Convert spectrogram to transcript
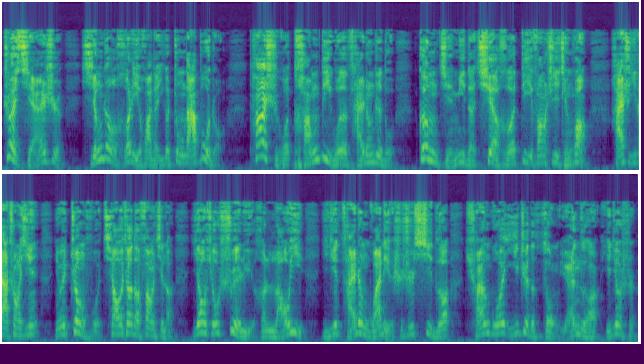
这显然是行政合理化的一个重大步骤，它使过唐帝国的财政制度更紧密的切合地方实际情况。还是一大创新，因为政府悄悄地放弃了要求税率和劳役以及财政管理实施细则全国一致的总原则，也就是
